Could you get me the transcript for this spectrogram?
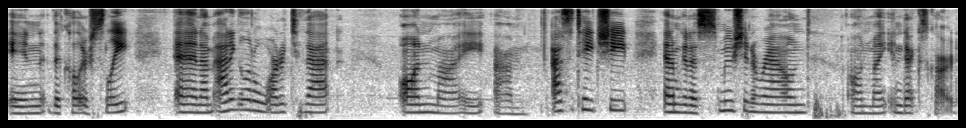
in the color slate and I'm adding a little water to that on my um, acetate sheet and I'm going to smoosh it around on my index card.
